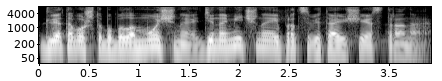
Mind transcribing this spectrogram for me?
для того, чтобы была мощная, динамичная и процветающая страна.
